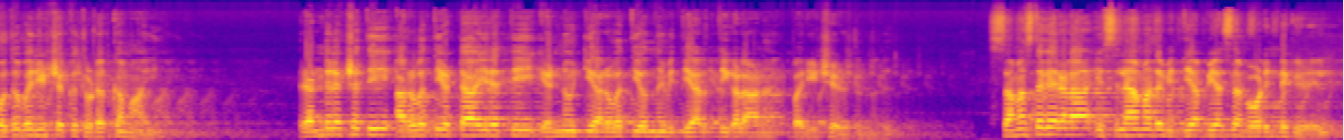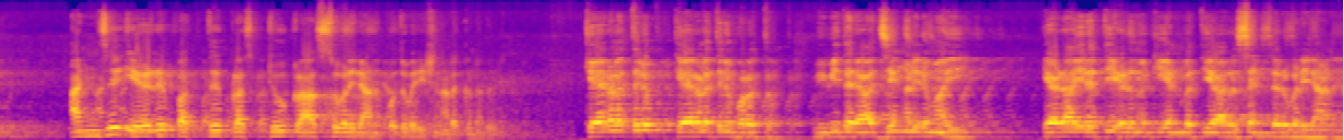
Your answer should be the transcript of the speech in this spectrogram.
പൊതുപരീക്ഷയ്ക്ക് തുടക്കമായി. രണ്ട് ലക്ഷത്തി അറുപത്തിയെട്ടായിരത്തി എണ്ണൂറ്റി അറുപത്തിയൊന്ന് വിദ്യാർത്ഥികളാണ് പരീക്ഷ എഴുതുന്നത്. സമസ്ത കേരള ഇസ്ലാം മത വിദ്യാഭ്യാസ ബോർഡിന്റെ കീഴിൽ അഞ്ച് ഏഴ് പത്ത് പ്ലസ് ടു ക്ലാസ്സുകളിലാണ് പൊതുപരീക്ഷ നടക്കുന്നത്. കേരളത്തിലും കേരളത്തിനു പുറത്തും വിവിധ രാജ്യങ്ങളിലുമായി ഏഴായിരത്തി എഴുന്നൂറ്റി എൺപത്തി ആറ് സെന്ററുകളിലാണ്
